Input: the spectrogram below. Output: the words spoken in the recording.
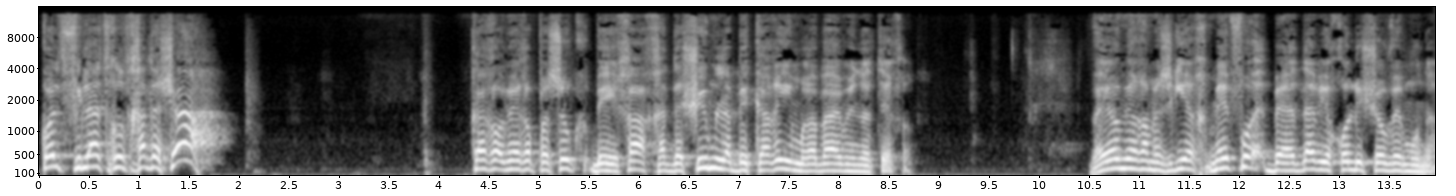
כל תפילה צריכה להיות חדשה. ככה אומר הפסוק באיכה חדשים לבקרים רבה אמונתך. ויאמר המשגיח, מאיפה בן אדם יכול לשאוב אמונה?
